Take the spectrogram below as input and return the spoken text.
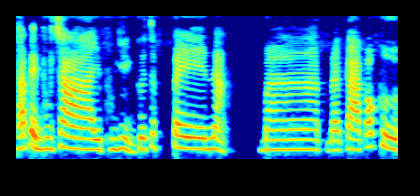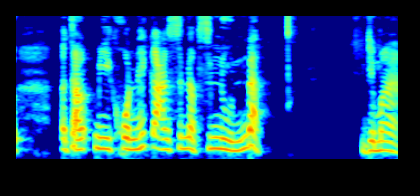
ถ้าเป็นผู้ชายผู้หญิงก็จะเปย์หนักมากนะคะก็คือ จะมีคนให้การสนับสนุนแบบเยอะมาก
